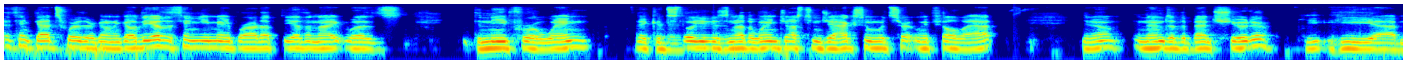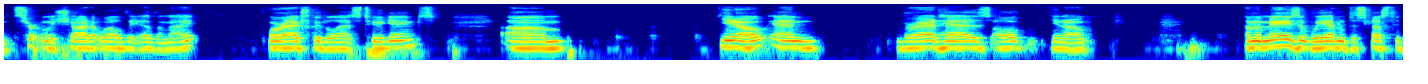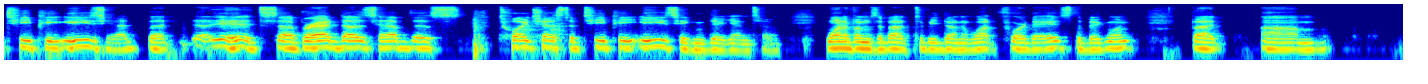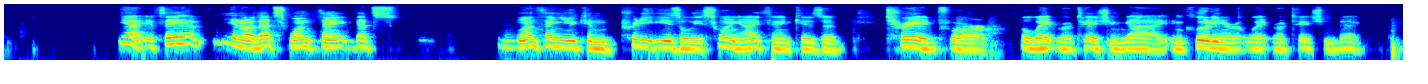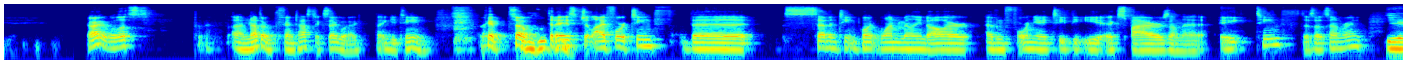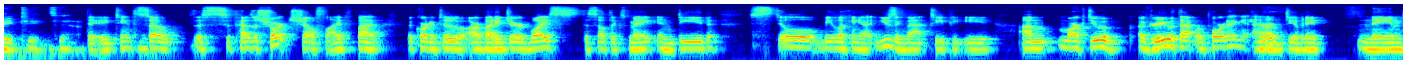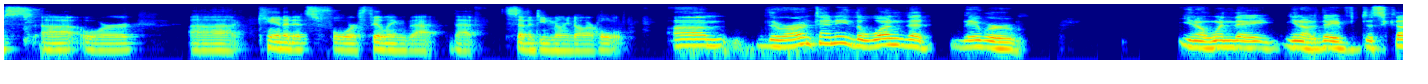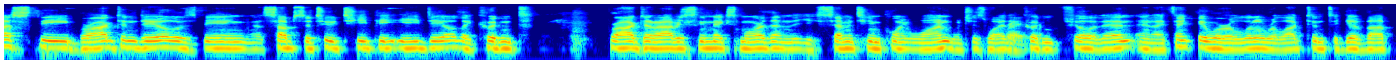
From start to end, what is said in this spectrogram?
I think that's where they're going to go. The other thing may brought up the other night was the need for a wing. They could Mhm. still use another wing. Justin Jackson would certainly fill that. You know, an end of the bench shooter. He he um, certainly shot it well the other night, or actually the last two games. Um, you know, and Brad has all you know I'm amazed that we haven't discussed the TPEs yet, but uh, it's uh, Brad does have this toy chest of TPEs he can dig into. One of them's about to be done in what four days, the big one, but um, yeah, if they have, you know, that's one thing. That's one thing you can pretty easily swing. I think is a trade for a late rotation guy, including a late rotation big. All right, well, let's another fantastic segue. Thank you, team. Okay, so today is July 14th. The $17.1 million Evan Fournier TPE expires on the 18th. Does that sound right? The 18th, yeah. The 18th. So this has a short shelf life, but according to our buddy Jared Weiss, the Celtics may indeed still be looking at using that TPE. Um, Mark, do you agree with that reporting? Sure. And do you have any names uh, or uh, candidates for filling that that $17 million hole? Um, there aren't any. The one that they were, you know, when they, you know, they've discussed the Brogdon deal as being a substitute TPE deal. They couldn't. Brogdon obviously makes more than the 17.1, which is why they Right. couldn't fill it in. And I think they were a little reluctant to give up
